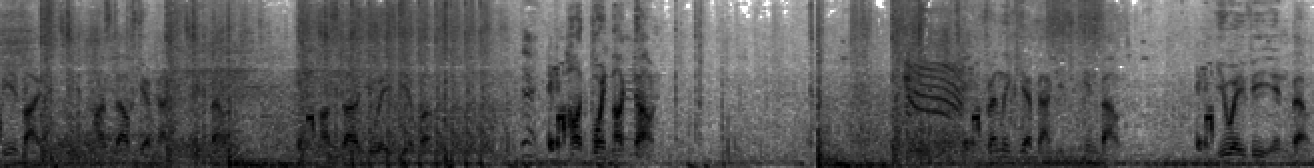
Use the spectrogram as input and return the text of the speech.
Be advised, hostile care package inbound. Hostile UAV above. Hardpoint locked down. Friendly care package inbound. UAV inbound.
